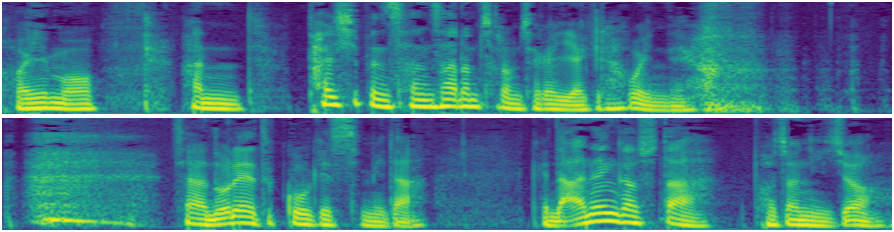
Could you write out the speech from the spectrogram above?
거의 뭐 한 80은 산 사람처럼 제가 이야기를 하고 있네요. 자, 노래 듣고 오겠습니다. 그 나는 가수다 버전이죠.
